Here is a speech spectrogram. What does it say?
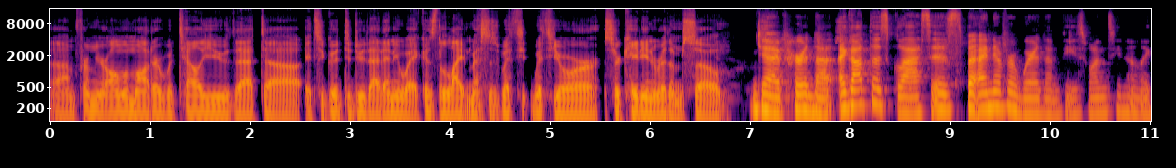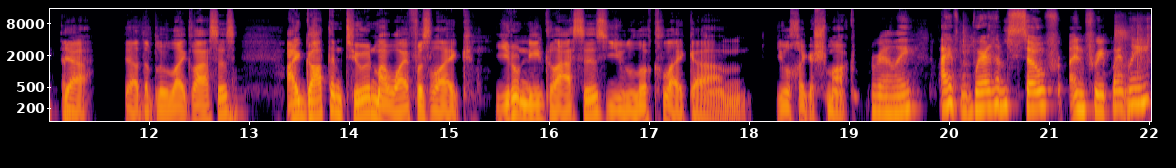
um, from your alma mater would tell you that uh, it's good to do that anyway because the light messes with with your circadian rhythm. So yeah, I've heard that. I got those glasses, but I never wear them. These ones, you know, like the- yeah, yeah, the blue light glasses. I got them too, and my wife was like, "You don't need glasses. You look like um, you look like a schmuck." Really? I wear them so infrequently,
